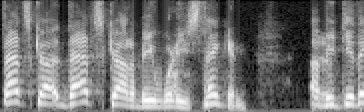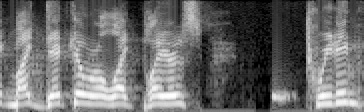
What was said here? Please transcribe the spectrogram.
That's got that's got to be what he's thinking. I mean, do you think Mike Ditka will like players tweeting?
